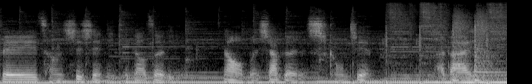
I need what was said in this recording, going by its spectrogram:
非常谢谢你听到这里。那我们下个时空见，拜拜。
